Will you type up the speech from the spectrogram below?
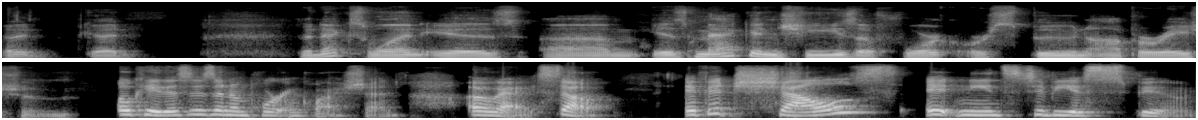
Good, good. The next one is um, Is mac and cheese a fork or spoon operation? Okay, this is an important question. Okay, so if it shells, it needs to be a spoon.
